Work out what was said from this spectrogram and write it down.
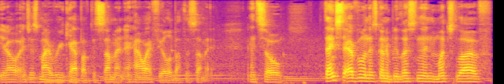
you know, and just my recap of the summit and how I feel about the summit. And so, thanks to everyone that's going to be listening. Much love.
